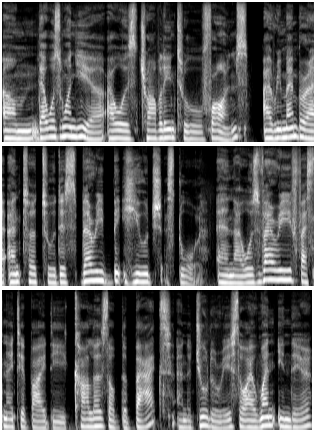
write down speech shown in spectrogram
Um, there was one year I was traveling to France. I remember I entered to this very big, huge store, and I was very fascinated by the colors of the bags and the jewelry. So I went in there.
